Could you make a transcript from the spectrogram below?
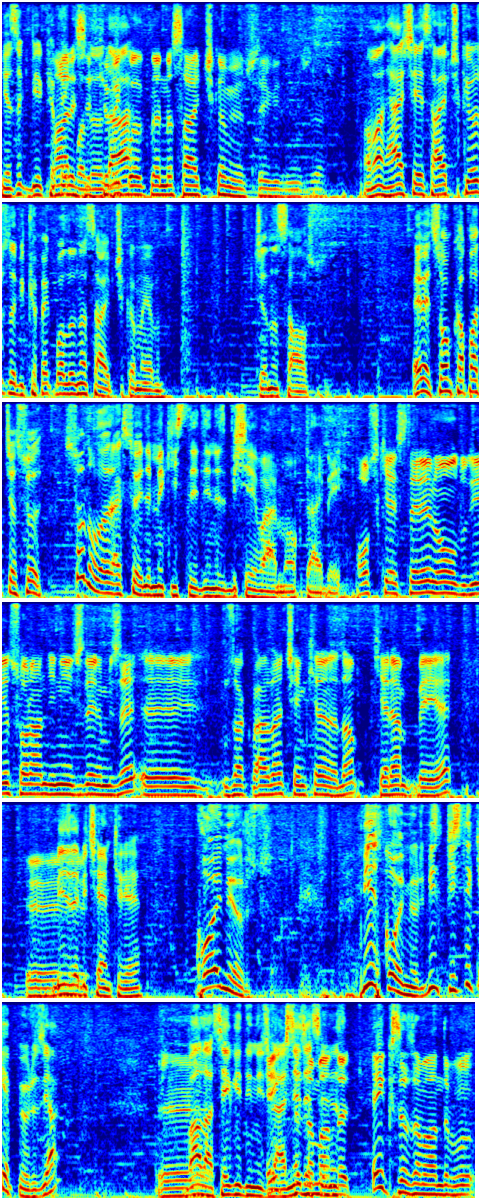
Yazık bir köpek Maalesef balığı köpek daha. balıklarına sahip çıkamıyoruz sevgili dinleyiciler. Aman her şeye sahip çıkıyoruz da bir köpek balığına sahip çıkamayalım. Canın sağ olsun. Evet son kapatça sö- son olarak söylemek istediğiniz bir şey var mı Oktay Bey? Podcast'lere ne oldu diye soran dinleyicilerimize e, uzaklardan çemkiren adam Kerem Bey'e e, Biz de bir çemkire koymuyoruz. Biz koymuyoruz. Biz pislik yapıyoruz ya. E, Valla sevgili dinleyiciler en ne deseniz. zamanda en kısa zamanda bu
